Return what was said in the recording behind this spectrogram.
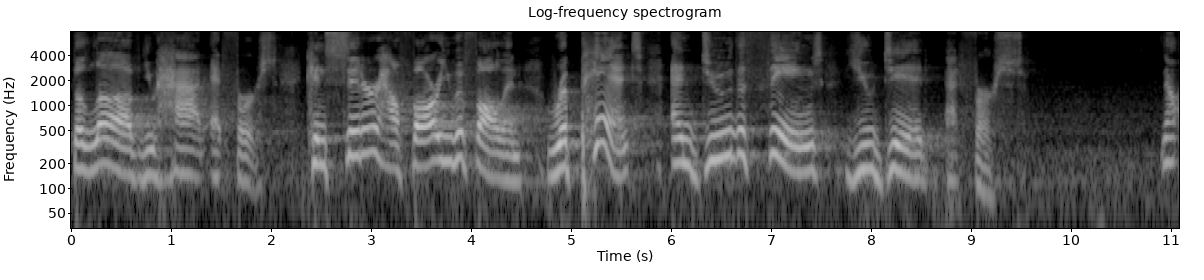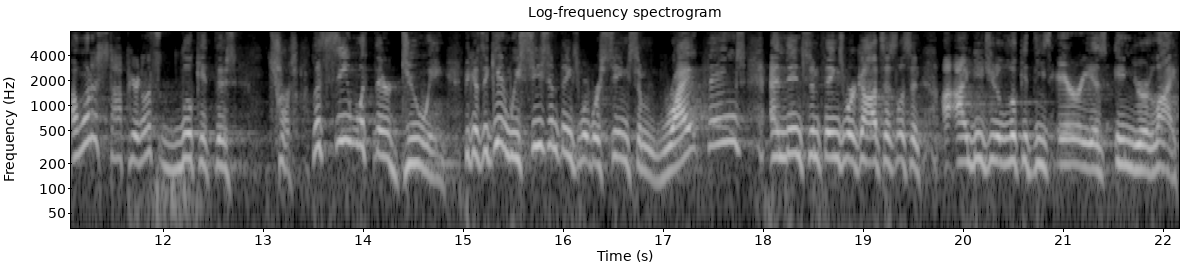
the love you had at first. Consider how far you have fallen. Repent and do the things you did at first. Now, I want to stop here and let's look at this church. Let's see what they're doing. Because again, we see some things where we're seeing some right things, and then some things where God says, listen, I, I need you to look at these areas in your life.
